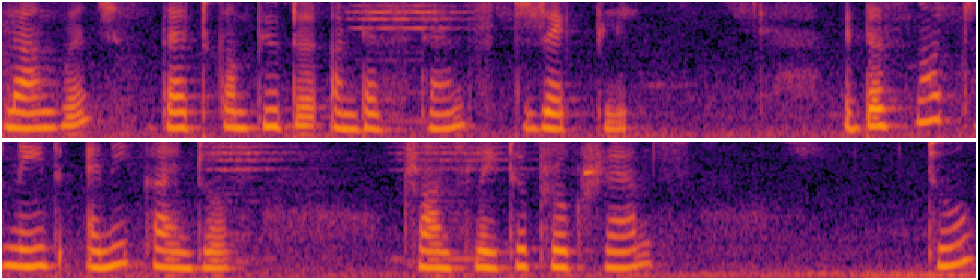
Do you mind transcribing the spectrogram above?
language that computer understands directly. It does not need any kind of translator programs to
